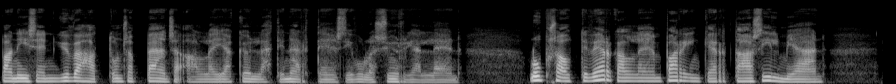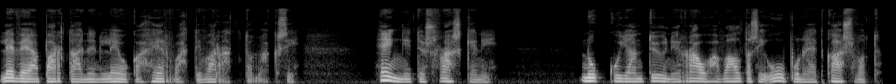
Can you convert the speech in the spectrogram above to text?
Pani sen jyvähattunsa päänsä alle ja köllähti närteen sivulle syrjälleen. Lupsautti verkalleen parin kertaa silmiään. Leveä partainen leuka hervahti varattomaksi. Hengitys raskeni. Nukkujan tyyni rauha valtasi uupuneet kasvot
